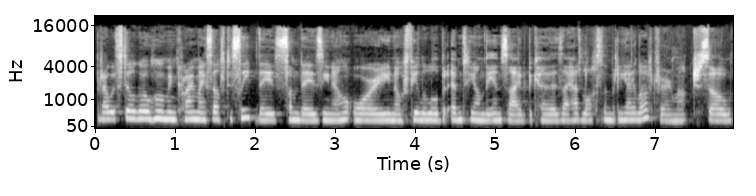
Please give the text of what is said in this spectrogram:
But I would still go home and cry myself to sleep days, some days, you know, or, you know, feel a little bit empty on the inside because I had lost somebody I loved very much. So,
